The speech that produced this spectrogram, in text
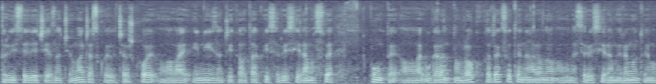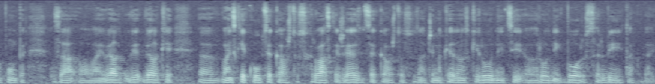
Prvi sljedeći je znači u Mađarskoj ili Češkoj ovaj, i mi znači kao takvi servisiramo sve pumpe ovaj, u garantnom roku kod Rexote. Naravno, ovaj, servisiramo i remontujemo pumpe za ovaj, vel, velike vanjske kupce kao što su Hrvatske željeznice, kao što su znači makedonski rudnici, rudnik Bor u Srbiji i tako dalje.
